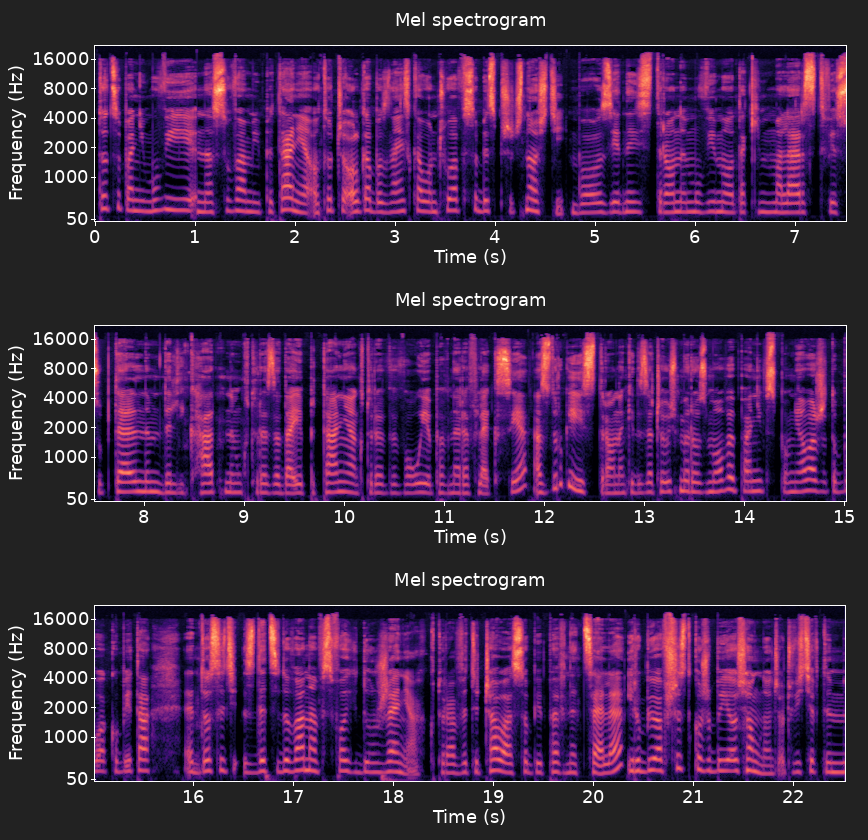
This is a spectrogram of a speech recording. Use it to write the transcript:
To, co pani mówi, nasuwa mi pytanie o to, czy Olga Boznańska łączyła w sobie sprzeczności, bo z jednej strony mówimy o takim malarstwie subtelnym, delikatnym, które zadaje pytania, które wywołuje pewne refleksje, a z drugiej strony, kiedy zaczęłyśmy rozmowę, pani wspomniała, że to była kobieta e, dosyć zdecydowana w swoich dążeniach, która wytyczała sobie pewne cele i robiła wszystko, żeby je osiągnąć. Oczywiście w tym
